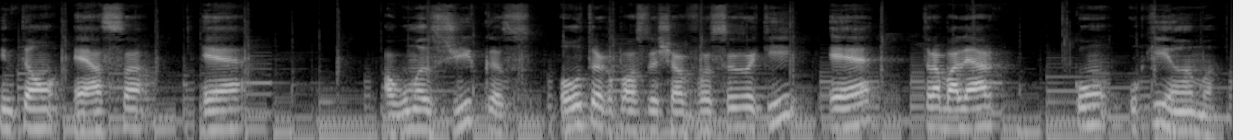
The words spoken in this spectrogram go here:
Então, essa é algumas dicas. Outra que eu posso deixar para vocês aqui é trabalhar com o que ama.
